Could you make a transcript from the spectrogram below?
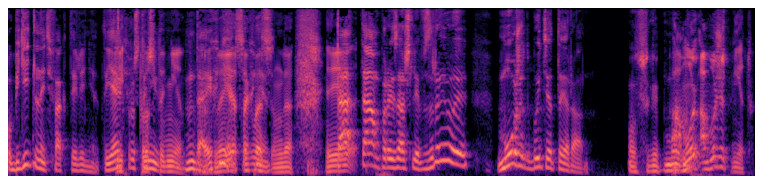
убедительны эти факты или нет. Я их, их просто, просто не... нет. Да, их да, нет. Я согласен, нет. да. Я... Там произошли взрывы, может быть, это Иран. Вот, может, а, мож, а может нет.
